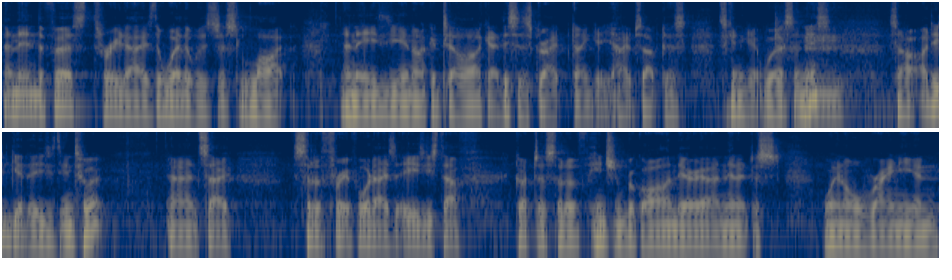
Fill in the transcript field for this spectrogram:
And then the first three days, the weather was just light and easy, and I could tell, okay, this is great. Don't get your hopes up because it's going to get worse than this. So I did get eased into it, and so sort of three or four days of easy stuff. Got to sort of Hinchinbrook Island area, and then it just went all rainy and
